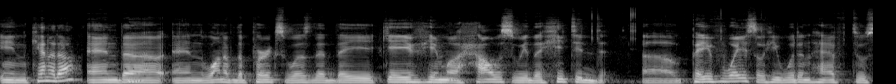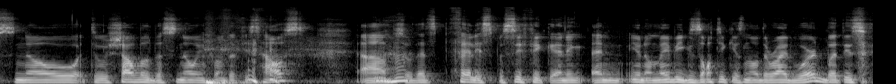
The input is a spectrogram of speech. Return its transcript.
in Canada, and uh, and one of the perks was that they gave him a house with a heated uh, paveway, so he wouldn't have to snow to shovel the snow in front of his house. Um, uh-huh. So that's fairly specific, and and you know maybe exotic is not the right word, but it's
